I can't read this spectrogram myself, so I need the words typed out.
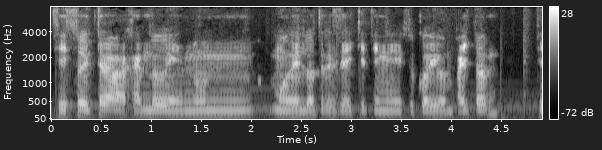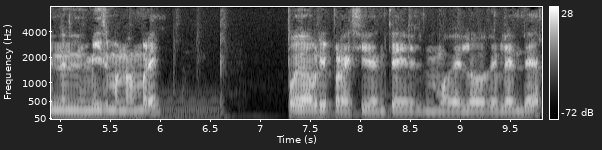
Si estoy trabajando en un modelo 3D que tiene su código en Python, tienen el mismo nombre. Puedo abrir por accidente el modelo de Blender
